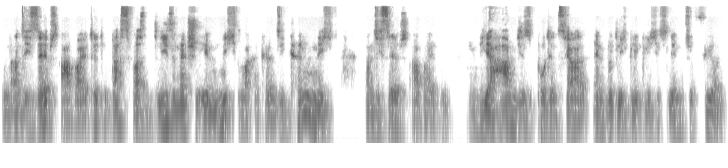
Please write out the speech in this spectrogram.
und an sich selbst arbeitet, das, was diese Menschen eben nicht machen können. Sie können nicht an sich selbst arbeiten. Wir haben dieses Potenzial, ein wirklich glückliches Leben zu führen.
